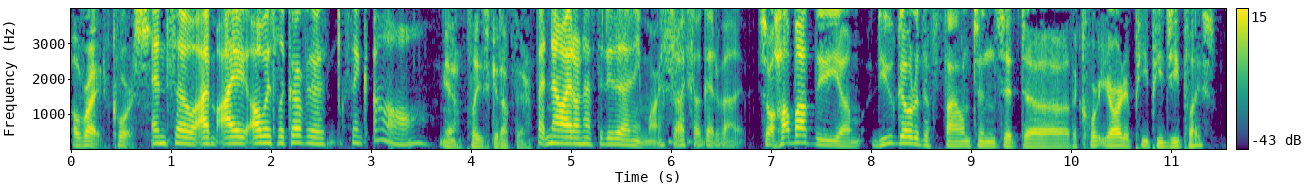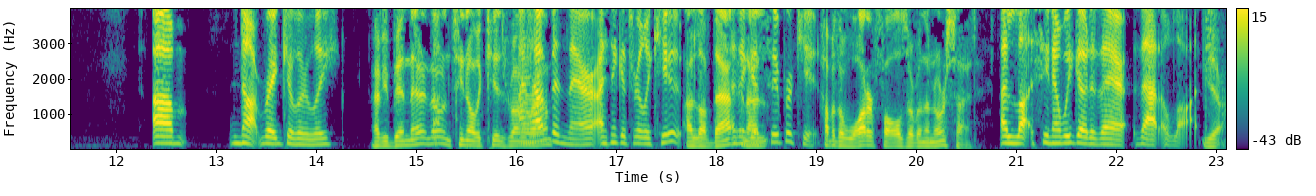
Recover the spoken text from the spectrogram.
Oh, right, of course. and so I'm, I always look over there and think, oh, Yeah, please get up there. but now I don't have to do that anymore, so I feel good about it. So, how about the? Um, do you go to the fountains at uh, the courtyard at PPG Place? Um, Not regularly. Have you been there? No, and seen all the kids running around? I have around. been there. I think it's really cute. I love that. I think and it's super cute. How about the waterfalls over on the north side? I love. See, now we go to there that a lot. Yeah.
